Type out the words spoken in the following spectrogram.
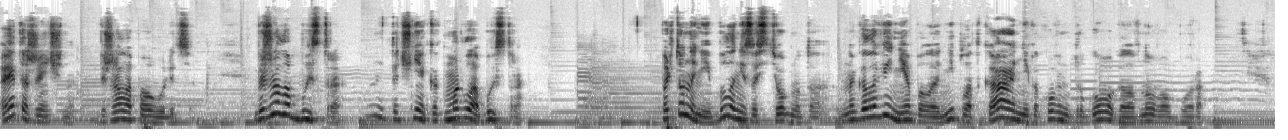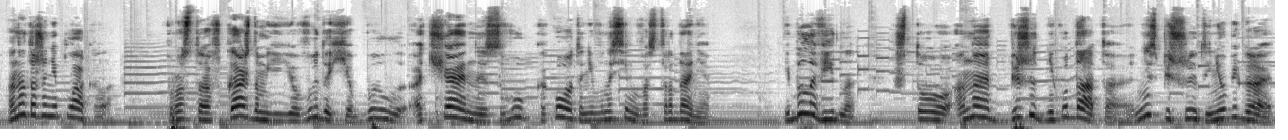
а эта женщина бежала по улице. Бежала быстро, точнее, как могла быстро – Пальто на ней было не застегнуто, на голове не было ни платка, ни какого-нибудь другого головного убора. Она даже не плакала, просто в каждом ее выдохе был отчаянный звук какого-то невыносимого страдания. И было видно, что она бежит не куда-то, не спешит и не убегает.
